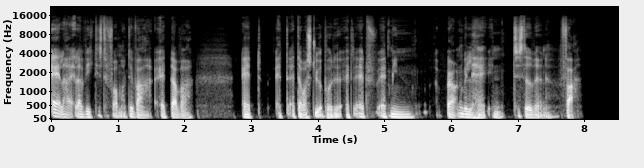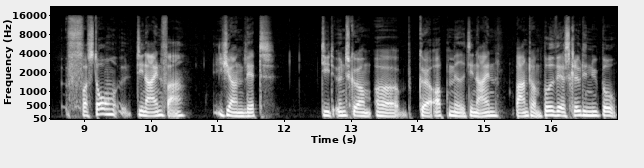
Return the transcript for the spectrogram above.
aller, aller vigtigste for mig, det var, at der var, at, at, at der var styr på det, at, at, at mine børn ville have en tilstedeværende far. Forstår din egen far, Jørgen Let, dit ønske om at gøre op med din egen barndom, både ved at skrive din nye bog,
